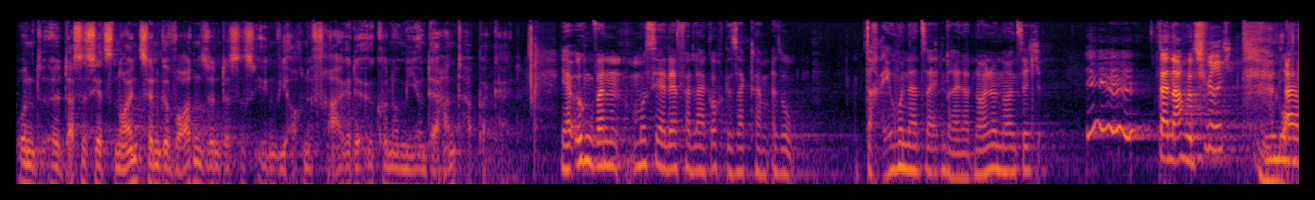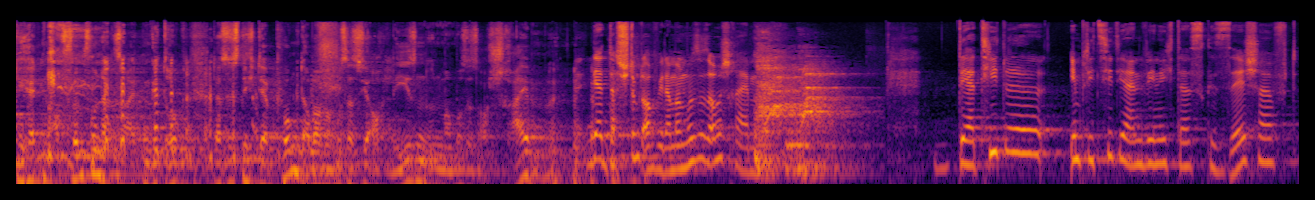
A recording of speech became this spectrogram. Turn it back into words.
und äh, dass es jetzt 19 geworden sind, das ist irgendwie auch eine Frage der Ökonomie und der Handhabbarkeit. Ja, irgendwann muss ja der Verlag auch gesagt haben, also 300 Seiten, 399, Danach wird es schwierig. Noch, die ähm. hätten auch 500 Seiten gedruckt. Das ist nicht der Punkt, aber man muss das ja auch lesen und man muss es auch schreiben. Ne? Ja, das stimmt auch wieder. Man muss es auch schreiben. Der Titel impliziert ja ein wenig, dass Gesellschaft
